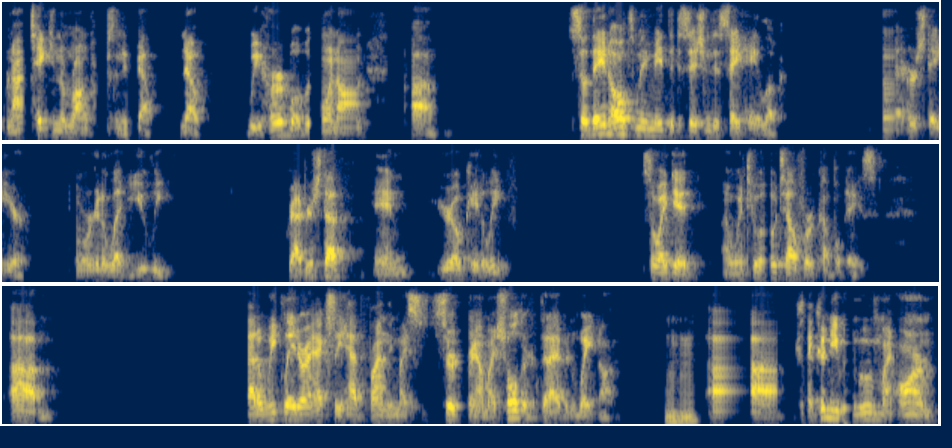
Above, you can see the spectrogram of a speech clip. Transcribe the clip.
We're not taking the wrong person to jail. No, we heard what was going on. Um, so they'd ultimately made the decision to say, hey, look, let her stay here and we're going to let you leave. Grab your stuff and you're okay to leave. So I did. I went to a hotel for a couple days. Um, about a week later, I actually had finally my surgery on my shoulder that I've been waiting on. Mm-hmm. Uh, because I couldn't even move my arm.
